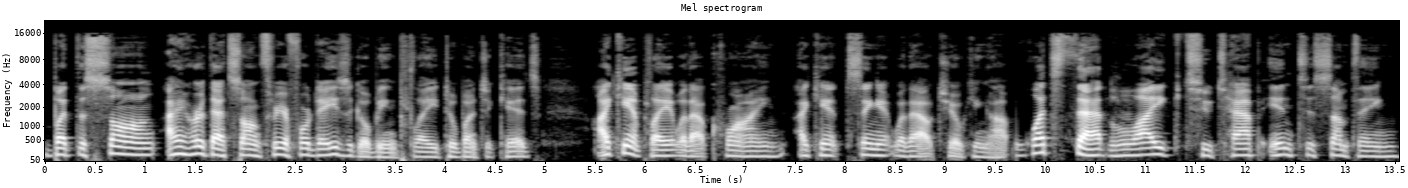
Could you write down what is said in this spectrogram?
But the song, I heard that song three or four days ago being played to a bunch of kids. I can't play it without crying. I can't sing it without choking up. What's that like to tap into something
